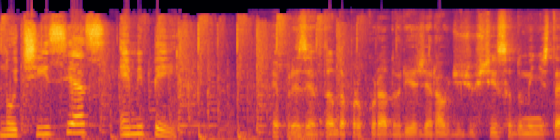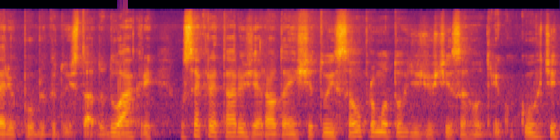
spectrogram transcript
Notícias MP. Representando a Procuradoria-Geral de Justiça do Ministério Público do Estado do Acre, o secretário-geral da instituição, promotor de justiça Rodrigo Curti,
